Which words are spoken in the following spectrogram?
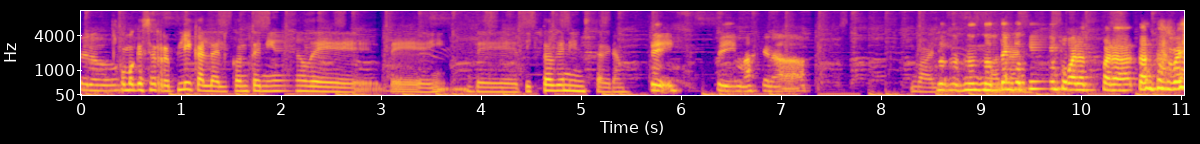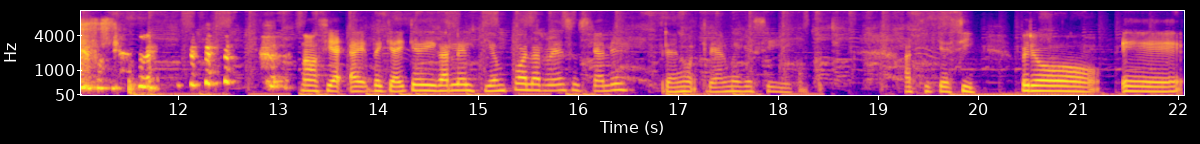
Pero... Como que se replica el contenido de, de, de TikTok en Instagram. Sí, sí, más que nada. Vale, no, no, no tengo tiempo para, para tantas redes sociales. No, sí, de que hay que dedicarle el tiempo a las redes sociales, créanme, créanme que sí, Así que sí. Pero, eh,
